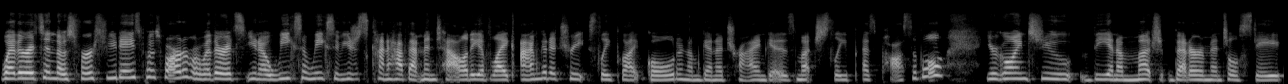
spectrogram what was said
whether it's in those first few days postpartum or whether it's, you know, weeks and weeks, if you just kind of have that mentality of like, I'm going to treat sleep like gold and I'm going to try and get as much sleep as possible, you're going to be in a much better mental state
